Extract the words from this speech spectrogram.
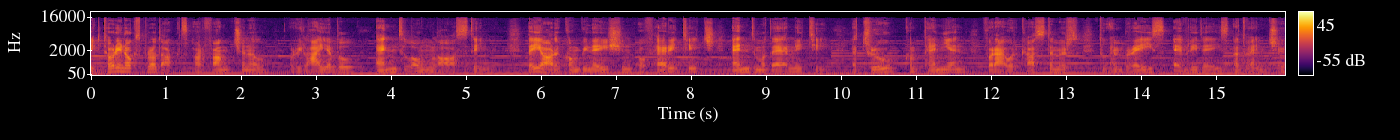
Victorinox products are functional, reliable and long-lasting. They are a combination of heritage and modernity, a true companion for our customers to embrace everyday's adventure.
